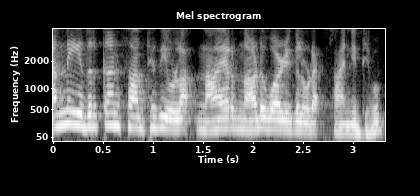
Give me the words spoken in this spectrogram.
തന്നെ എതിർക്കാൻ സാധ്യതയുള്ള നായർ നാടുവാഴികളുടെ സാന്നിധ്യവും.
